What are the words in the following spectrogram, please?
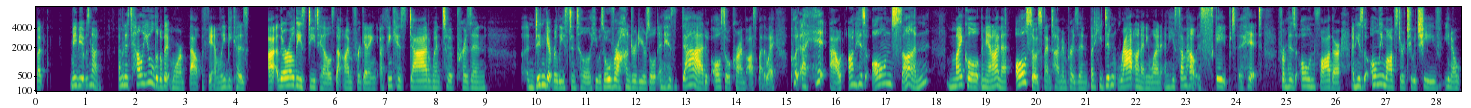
but maybe it was none. I'm going to tell you a little bit more about the family because uh, there are all these details that I'm forgetting. I think his dad went to prison and didn't get released until he was over 100 years old. And his dad, also a crime boss, by the way, put a hit out on his own son. Michael, the man I met, also spent time in prison, but he didn't rat on anyone and he somehow escaped the hit from his own father. And he's the only mobster to achieve, you know,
